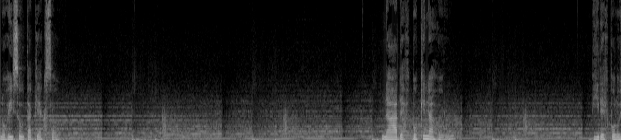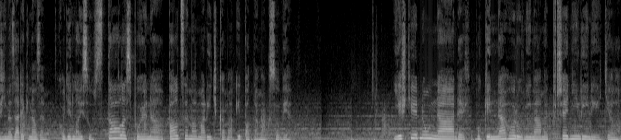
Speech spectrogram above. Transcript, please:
Nohy jsou tak, jak jsou. Nádech boky nahoru, Výdech položíme zadek na zem. Chodidla jsou stále spojená palcema, malíčkama i patama k sobě. Ještě jednou nádech, boky nahoru vnímáme přední línii těla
